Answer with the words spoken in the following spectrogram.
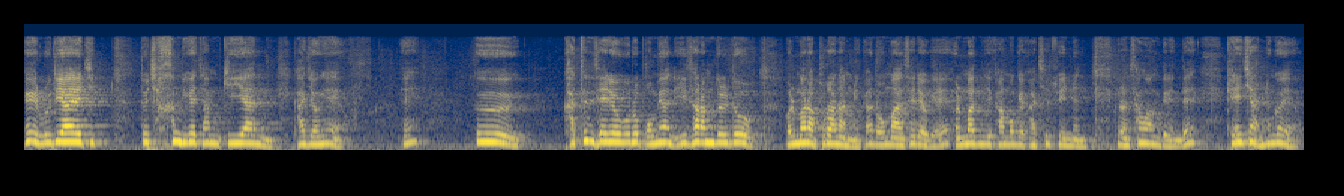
루디아의 집도 참 이게 참 기이한 가정이에요. 예? 그 같은 세력으로 보면 이 사람들도 얼마나 불안합니까? 로마 세력에 얼마든지 감옥에 갇힐 수 있는 그런 상황들인데 개의치 않는 거예요.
